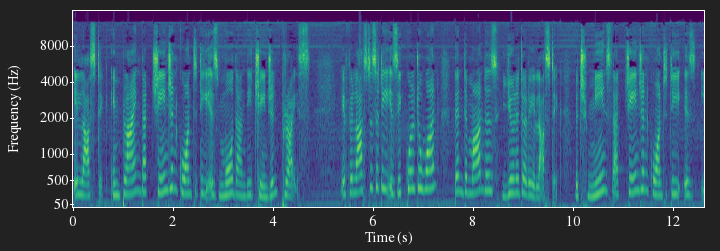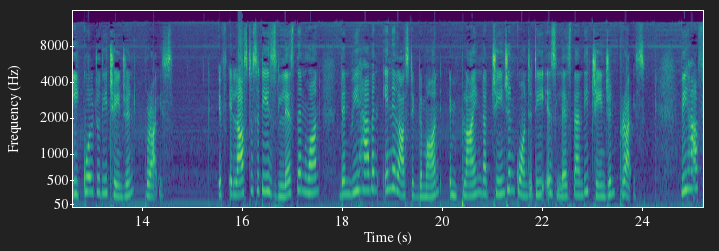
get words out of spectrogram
elastic, implying that change in quantity is more than the change in price. If elasticity is equal to 1, then demand is unitary elastic, which means that change in quantity is equal to the change in price. If elasticity is less than 1, then we have an inelastic demand implying that change in quantity is less than the change in price. We have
